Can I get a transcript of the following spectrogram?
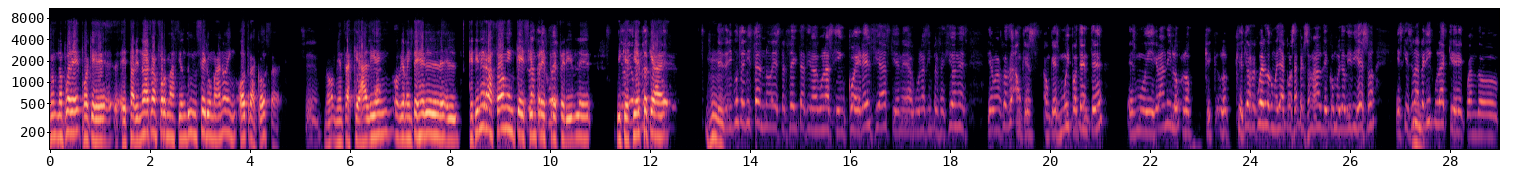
no, puede, porque está viendo la transformación de un ser humano en otra cosa. ¿no? Mientras que Alien, obviamente, es el, que tiene razón en que siempre es preferible y que es cierto que... desde mi punto de vista no es perfecta, tiene algunas incoherencias, tiene algunas imperfecciones, tiene algunas cosas, aunque es, aunque es muy potente, es muy grande y lo, lo, que, lo que yo recuerdo como ya cosa personal de cómo yo viví eso, es que es una mm. película que cuando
